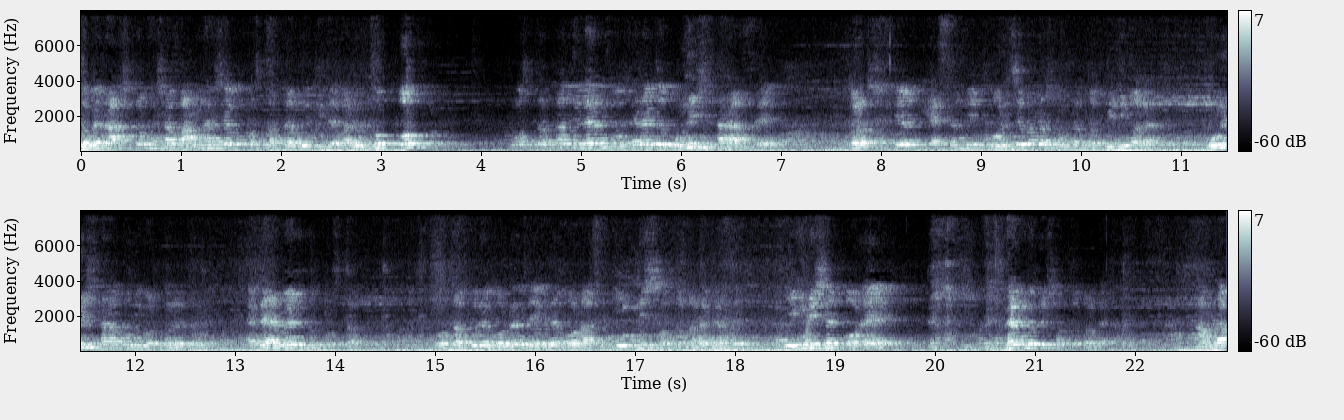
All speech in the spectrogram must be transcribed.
তবে রাষ্ট্রভাষা বাংলা হিসেবে প্রস্তাবটা উনি দিতে পারেন খুব কম কথাটা দিলেন ওখানে যে উনিশ ধারা আছে অ্যাসেম্বলি পরিচালনা সংক্রান্ত বিধিমালা উনিশ ধারা পরিবর্তনের একটা অ্যামেন্ডমেন্ট প্রস্তাব। প্রস্তাব করে এখানে বলা আছে ইংলিশ শব্দটা লেখা আছে ইংলিশের পরে বেঙ্গলি শব্দটা লেখা আমরা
